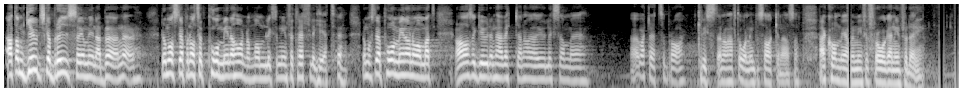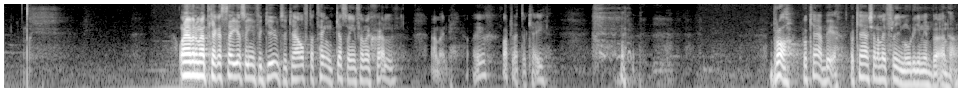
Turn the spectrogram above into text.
att om Gud ska bry sig om mina böner, då måste jag på något sätt påminna honom om liksom min förträfflighet. Då måste jag påminna honom om att, ja, så Gud, den här veckan har jag ju liksom eh, jag har varit rätt så bra kristen och haft ordning på sakerna. Så här kommer jag med min förfrågan inför dig. Och även om jag inte kanske säger så inför Gud så kan jag ofta tänka så inför mig själv. Ja, men det har ju varit rätt okej. Okay. Bra, då kan jag be. Då kan jag känna mig frimodig i min bön här.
